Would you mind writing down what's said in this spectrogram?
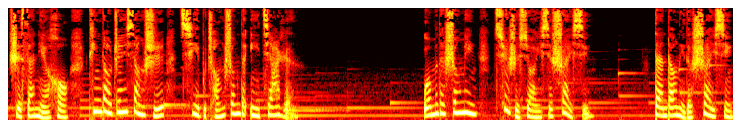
是三年后听到真相时泣不成声的一家人。我们的生命确实需要一些率性，但当你的率性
